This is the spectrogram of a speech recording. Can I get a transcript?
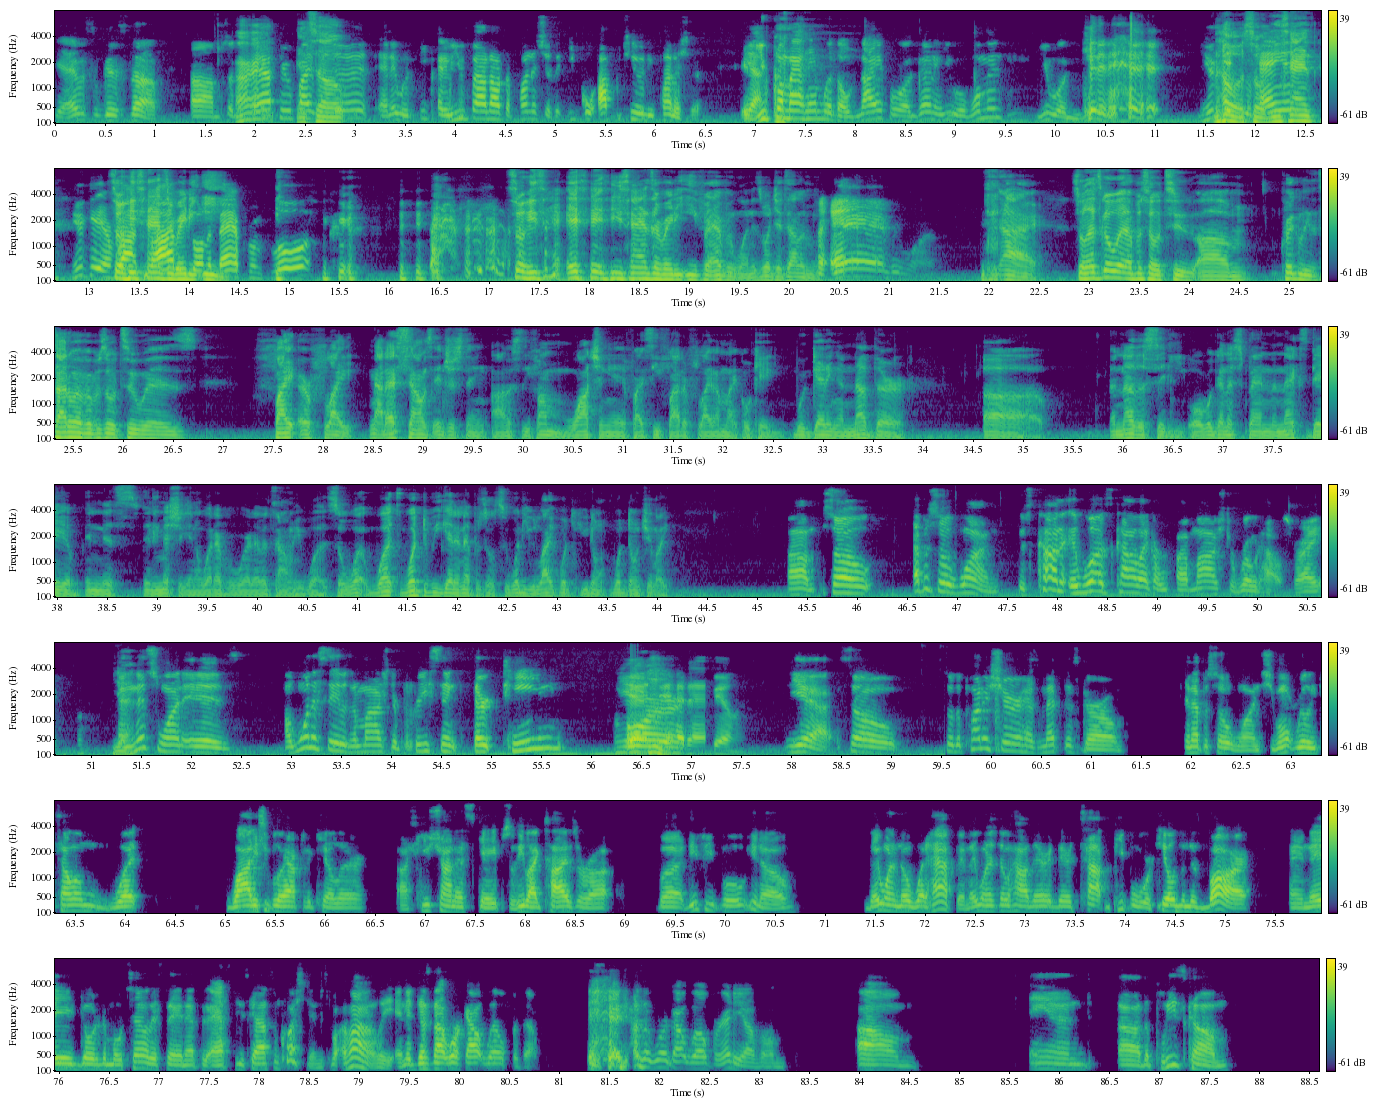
yeah, it was some good stuff. Um, so the All right. bathroom And fight so- was good, and it was. And you found out the Punisher's an equal opportunity Punisher. If Yeah. you come at him with a knife or a gun and you a woman, you will get it. you no, get so hands, hands. you're getting so his hands already on the bathroom floor. So he's his hands already eat for everyone, is what you're telling me. for everyone. All right. So let's go with episode two. Um, quickly, the title of episode two is "Fight or Flight." Now that sounds interesting. Honestly, if I'm watching it, if I see "Fight or Flight," I'm like, okay, we're getting another, uh, another city, or we're gonna spend the next day of, in this in Michigan or whatever, whatever town he was. So what what what do we get in episode two? What do you like? What you don't? What don't you like? Um, so episode one is kind of it was kind of like a, a homage to Roadhouse, right? Yeah. And this one is, I want to say it was an homage to Precinct Thirteen. Yeah, Or- you had that feeling. Yeah. So, so the Punisher has met this girl in episode one. She won't really tell him what, why these people are after the killer. Uh, keeps trying to escape, so he like ties her up. But these people, you know, they want to know what happened. They want to know how their their top people were killed in this bar, and they go to the motel they're staying at to ask these guys some questions violently, and it does not work out well for them. it doesn't work out well for any of them. Um, and uh, the police come,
